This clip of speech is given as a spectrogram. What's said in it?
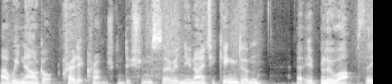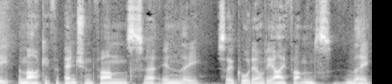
Uh, we now got credit crunch conditions. So in the United Kingdom, uh, it blew up the, the market for pension funds uh, in the so-called LDI funds. And they,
